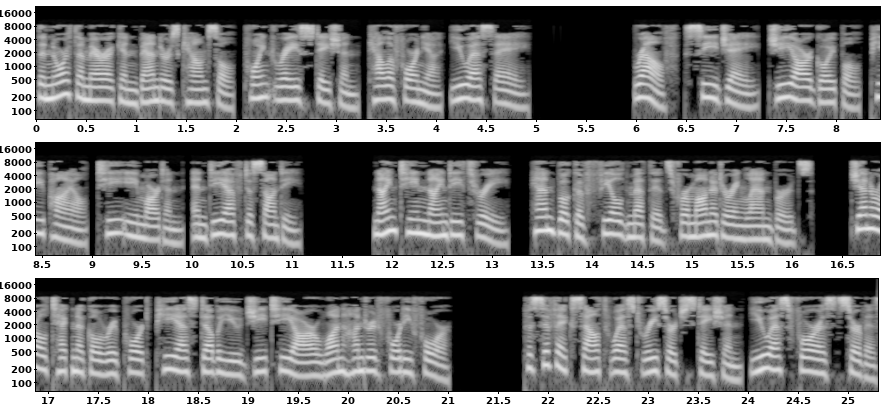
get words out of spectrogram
The North American Banders Council, Point Reyes Station, California, USA. Ralph, C. J., G. R. Geupel, P. Pyle, T. E. Martin, and D. F. DeSante. 1993. Handbook of Field Methods for Monitoring Landbirds. General Technical Report PSW GTR 144. Pacific Southwest Research Station, U.S. Forest Service,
